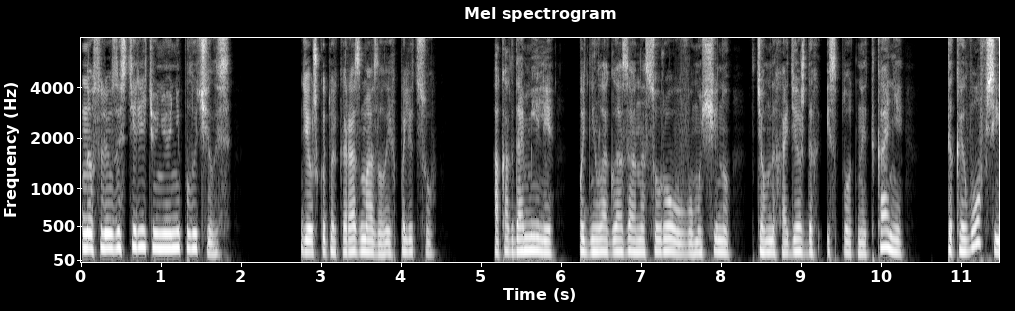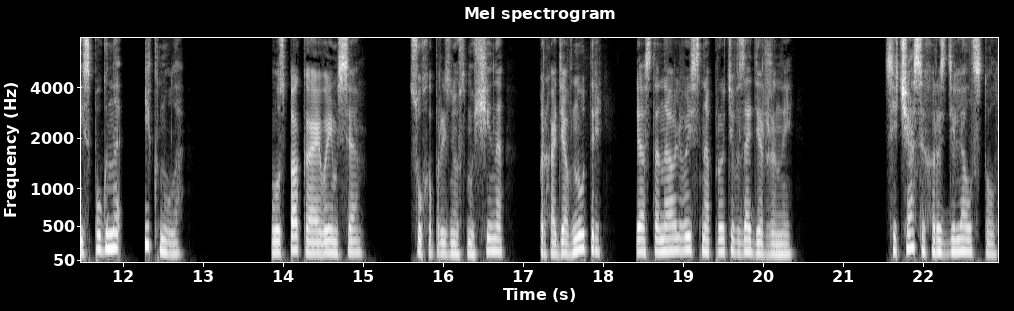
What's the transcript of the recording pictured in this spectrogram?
Но слезы стереть у нее не получилось. Девушка только размазала их по лицу. А когда Милли подняла глаза на сурового мужчину в темных одеждах из плотной ткани, так и вовсе испуганно икнула. «Успокаиваемся», сухо произнес мужчина, проходя внутрь и останавливаясь напротив задержанной. Сейчас их разделял стол.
